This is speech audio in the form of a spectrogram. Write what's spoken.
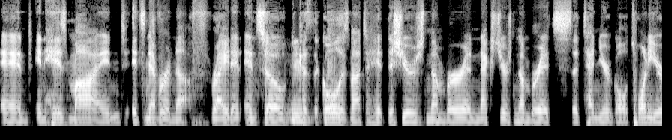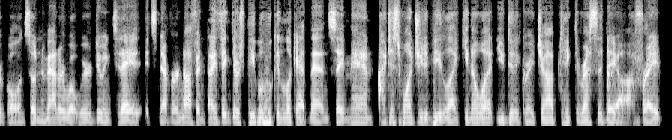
and, in his mind it's never enough right and, and so mm-hmm. because the goal is not to hit this year's number and next year's number it's a 10 year goal 20 year goal and so no matter what we're doing today it's never enough and i think there's people who can look at that and say man i just want you to be like you know what what? You did a great job. Take the rest of the day off, right?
